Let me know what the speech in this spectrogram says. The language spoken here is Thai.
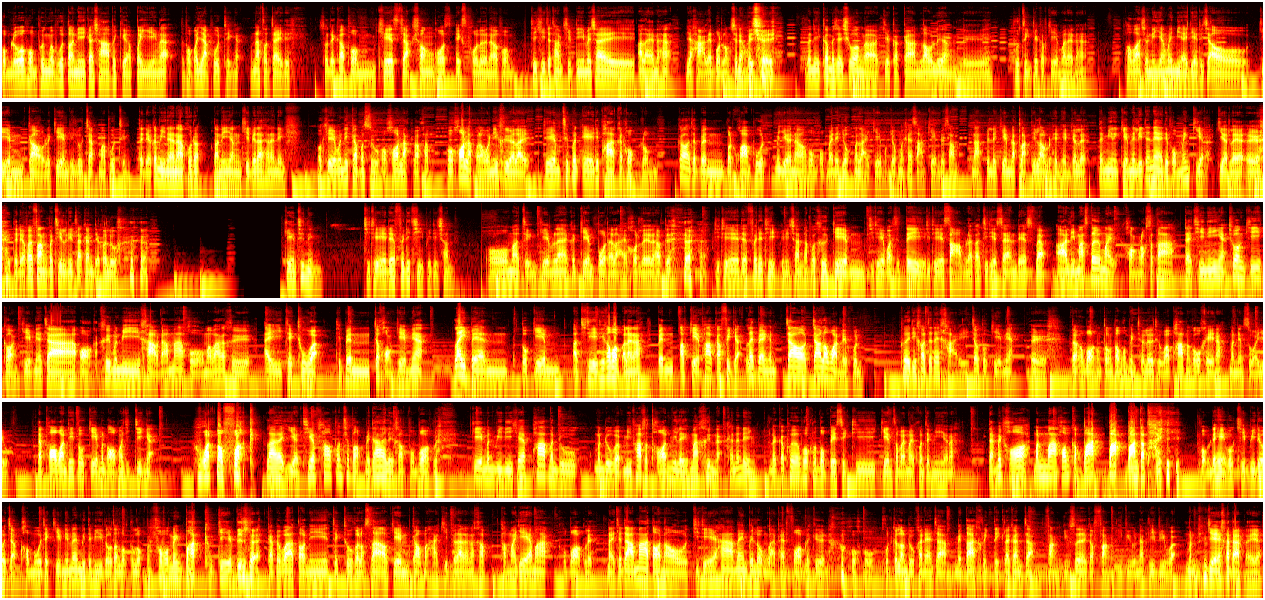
ผมรู้ว่าผมเพิ่งมาพูดตอนนี้ก็ช้าไปเกือบปีเองแล้ว แต่ผมก็อยากพูดถึงอะน่าสนใจดี สวัสดีครับผมเคสจากช่อง Host Explorer นะครับผม ที่คิดจะทำคลิปนี้ไม่ใช่อะไรนะฮะ อย่าหาอะไรบทลงช่องเฉยและนี่ก็ไม่ใช่ช่วงเอ่อเกี่ยวกับการเล่าเรื่องหรือพูดถึงเกี่ยวกับเกมอะไรนะฮะ เพราะว่าช่วงนี้ยังไม่มีไอเดียที่จะเอาเกมเก่าหรือเกมที่รู้จักมาพูดถึง แต่เดี๋ยวก็มีในอนาคตครับ ตอนนี้ยังคิดไม่ได้เท่านั้นเอง โอเค วันนี้กลับมาสู่หัวข้อหลักแล้วครับ หัวข้อหลักของเราวันนี้คืออะไร เกม Triple A ที่พากันหกล้ม ก็จะเป็นบทความพูดไม่เยอะนะครับผมผมไม่ได้ยกมาหลายเกมผมยกมาแค่ 3 เกมด้วยซ้ำนะเป็นเลยเกมหลักๆที่เราเห็นเห็นๆกันเลย แต่มีหนึ่งเกมในลิสต์แน่ๆที่ผมแม่งเกลียดอะเกลียดเลยเออแต่เดี๋ยวค่อยฟังไปทีละนิดแล้วกันเดี๋ยวก็รู้ เกมที่ 1 GTA Definitive Edition โอ้มาถึงเกมแรกก็เกมโปรดหลายคนเลยนะครับ GTA Definitive Edition ครับ ก็คือเกม GTA Vice City GTA 3 แล้วก็ GTA San Andreas แบบอารีมาสเตอร์ใหม่ของ Rockstar แต่ทีนี้เนี่ยช่วงที่ก่อนเกมเนี้ยจะออกคือมันมีข่าวดราม่าโผล่มาว่าก็คือไอ้ Take Two อะที่เป็นเจ้าของเกมเนี่ยไล่แบนตัวเกม GTA ที่เขาบอกอะไรนะ เป็นอัปเกรดภาพกราฟิกอะไล่แบนกันเจ้าเจ้าละวัดเลยคุณ เพื่อที่เขาจะได้ขายเจ้าตัวเกมเนี่ย เออ แต่เขาบอกตรงๆ ตอนผมเห็นเทเลอร์ถือว่าภาพมันก็โอเคนะ มันยังสวยอยู่ แต่พอวันที่ตัวเกมมันออกมาจริงๆอะ what the fuck รายละเอียดเทียบเท่าต้นฉบับไม่ได้เลยครับ ผมบอกเลย เกมมันมีดีแค่ภาพมันดู มันดูแบบมีภาพสะท้อนมีอะไรมากขึ้นอะแค่นั้นเอง แล้วก็เพิ่มพวกระบบเบสิกที่เกมสมัยใหม่ควรจะมีอะนะ แต่ไม่พอ มันมาพร้อมกับบั๊ก บั๊กบานตะไท ผมได้เห็นพวกคลิปวิดีโอจากคอมมูจากเกมนี้แม่งมีแต่วิดีโอตลกตลกๆเพราะว่าแม่งบั๊กของเกมนี่แหละกลายเป็นว่าตอนนี้ Take Two กับ Rockstar เอาเกมเก่ามาหากินไม่ได้แล้วนะครับทำมาแย่มากผมบอกเลย ไหนจะดราม่าตอนเอา GTA 5 แม่งไปลงหลายแพลตฟอร์มเหลือเกินโอ้โหคุณก็ลองดูคะแนนจาก Metacritic แล้วกันจากฝั่ง User กับฝั่งรีวิวนักรีวิวอะมันแย่ขนาดไหนอะ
